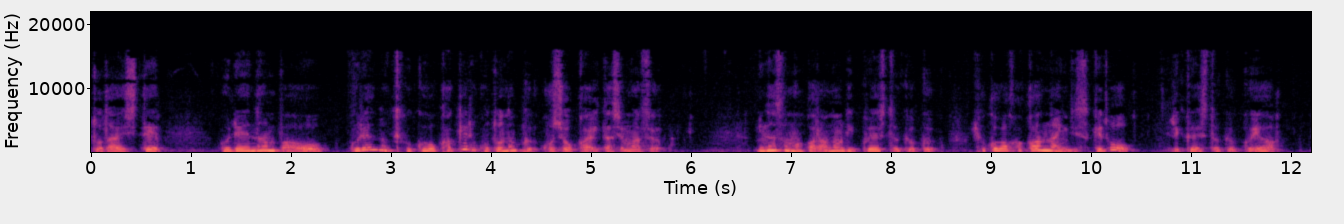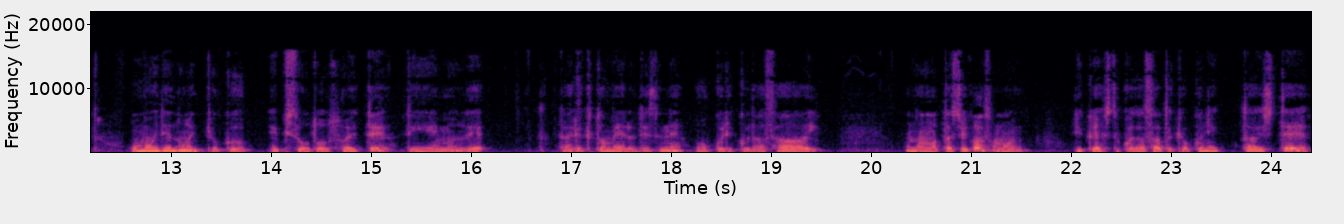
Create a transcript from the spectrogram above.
と題して、グレーナンバーをグレーの曲をかけることなくご紹介いたします。皆様からのリクエスト曲、曲はかかんないんですけど、リクエスト曲や思い出の一曲、エピソードを添えて DM で、ダイレクトメールですね、お送りください。あの、私がそのリクエストくださった曲に対して、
